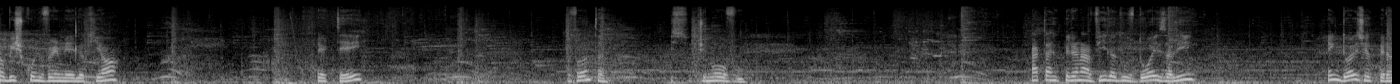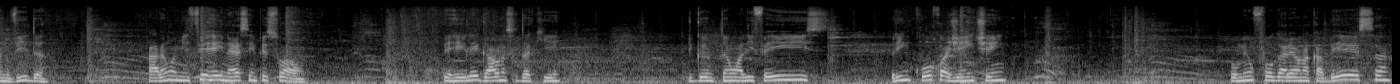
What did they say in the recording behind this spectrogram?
O bicho com vermelho aqui, ó. Acertei. Levanta. Isso, de novo. O cara tá recuperando a vida dos dois ali. Tem dois recuperando vida. Caramba, me ferrei nessa, hein, pessoal. Ferrei legal nessa daqui. O gigantão ali fez... Brincou com a gente, hein. Tomei um fogaréu na cabeça.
